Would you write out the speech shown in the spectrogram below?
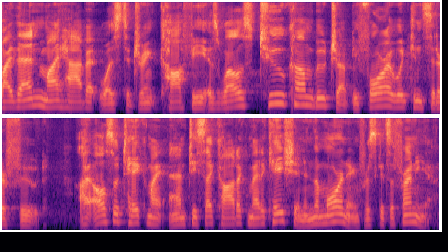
By then, my habit was to drink coffee as well as two kombucha before I would consider food. I also take my antipsychotic medication in the morning for schizophrenia.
